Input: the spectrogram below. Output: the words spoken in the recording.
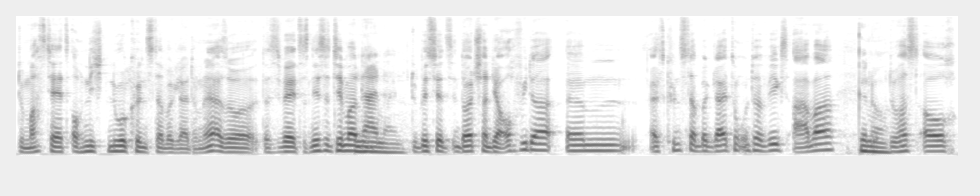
du machst ja jetzt auch nicht nur Künstlerbegleitung, ne? Also das wäre jetzt das nächste Thema. Du, nein, nein. Du bist jetzt in Deutschland ja auch wieder ähm, als Künstlerbegleitung unterwegs, aber genau. du hast auch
